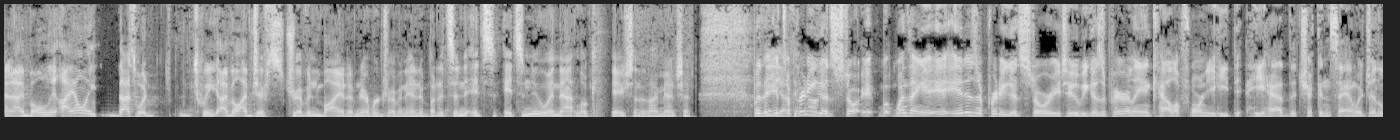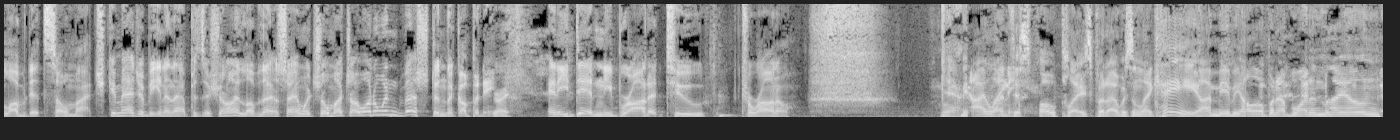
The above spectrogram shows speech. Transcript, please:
and I've only. I only. That's what tweak. I've, I've just driven by it. I've never driven in it, but it's an. It's it's new in that location that I mentioned. But The, it's uh, a pretty good story. But One thing, it, it is a pretty good story too, because apparently in California he he had the chicken sandwich and loved it so much. Can you imagine being in that position? I love that sandwich so much, I want to invest in the company. Right. And he did, and he brought it to Toronto. Yeah, I mean, I like this pho place, but I wasn't like, hey, I maybe I'll open up one in my own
